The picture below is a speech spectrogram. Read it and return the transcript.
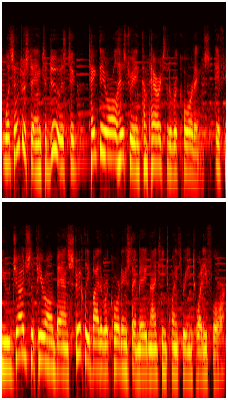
what's interesting to do is to take the oral history and compare it to the recordings. If you judge the Piron band strictly by the recordings they made in 1923 and 24,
